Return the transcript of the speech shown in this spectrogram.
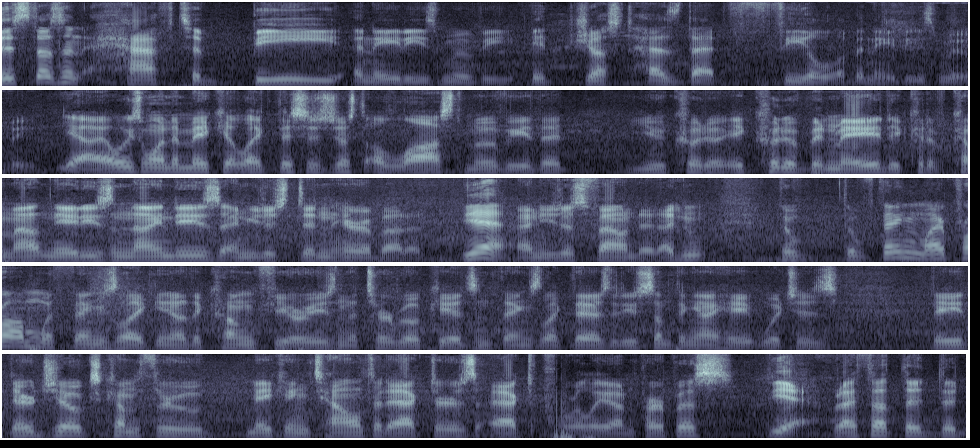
this doesn't have to be an 80s movie. It just has that feel of an 80s movie. Yeah, I always wanted to make it like this is just a lost movie that you could it could have been made. It could have come out in the 80s and 90s, and you just didn't hear about it. Yeah. and you just found it. I didn't. The the thing, my problem with things like you know the Kung Furies and the Turbo Kids and things like that is they do something I hate, which is they their jokes come through making talented actors act poorly on purpose. Yeah. But I thought that the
